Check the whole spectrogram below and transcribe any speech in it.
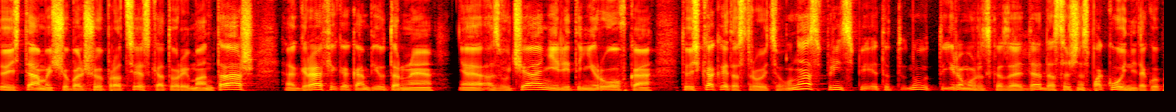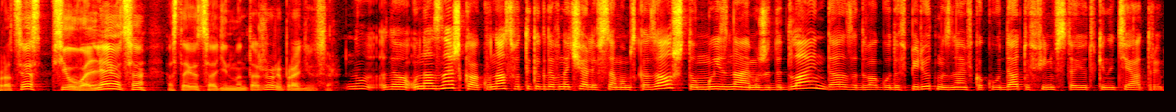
То есть там еще большой процесс, который монтаж, э, графика компьютерная, э, озвучание или тонировка. То есть как это строится? У нас, в принципе, этот, ну, Ира может сказать, да, достаточно спокойный такой процесс. Все увольняются, остается один монтажер и продюсер. Ну, да, у нас, знаешь как, у нас вот ты когда вначале в самом сказал, что мы знаем уже дедлайн, да, за два года вперед мы знаем, в какую дату фильм встает в кинотеатры.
